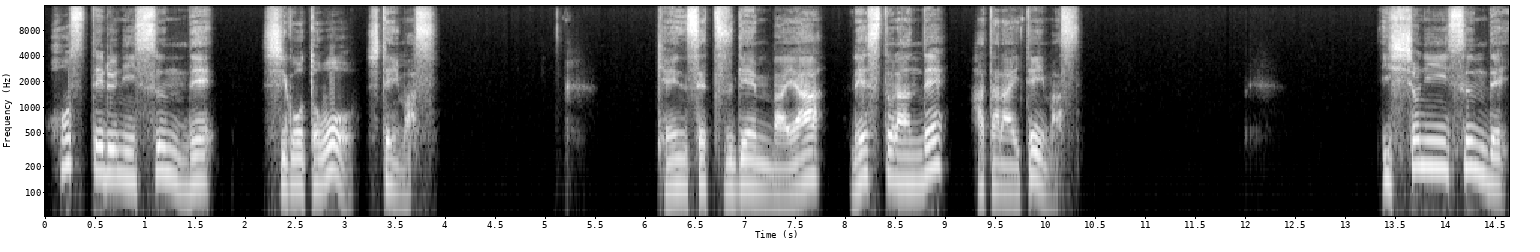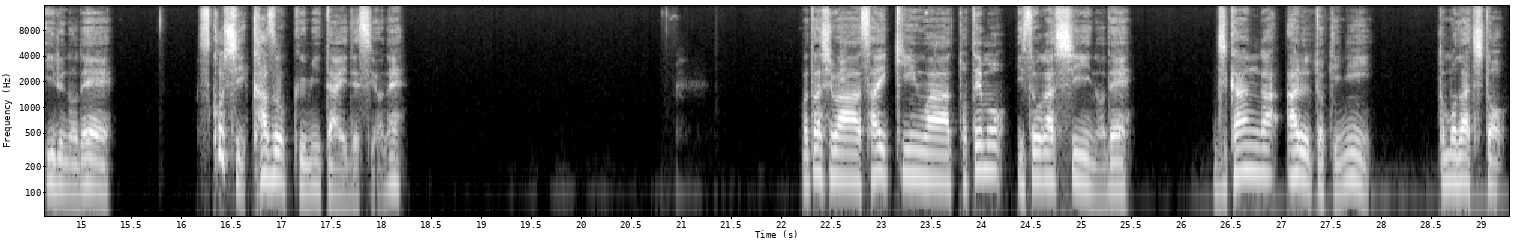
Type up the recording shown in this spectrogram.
ホステルに住んで仕事をしています。建設現場やレストランで働いています。一緒に住んでいるので、少し家族みたいですよね。私は最近はとても忙しいので、時間がある時に友達と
